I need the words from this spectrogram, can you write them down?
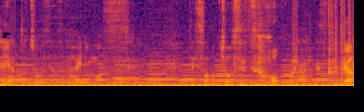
この状態でやっと調節入ります。で、その調節方法なんですが、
